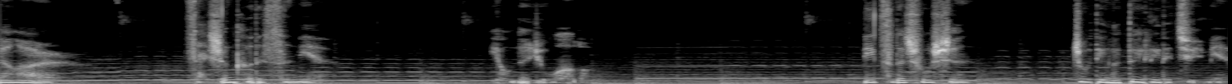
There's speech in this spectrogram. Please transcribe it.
然而，再深刻的思念，又能如何？彼此的出身，注定了对立的局面。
